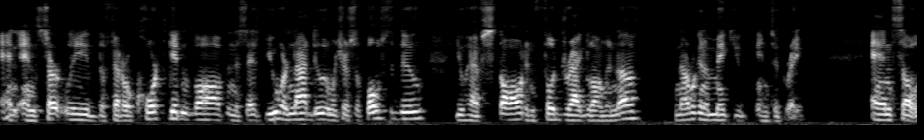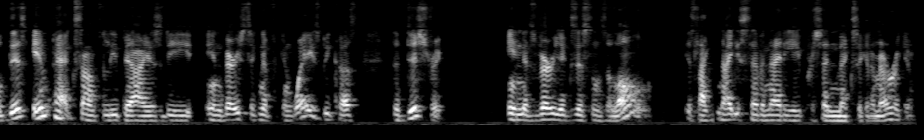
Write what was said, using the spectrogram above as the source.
and and certainly the federal courts get involved and it says you are not doing what you're supposed to do. You have stalled and foot dragged long enough. Now we're going to make you integrate. And so this impacts San Felipe ISD in very significant ways because the district, in its very existence alone, is like 97, 98% Mexican American.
